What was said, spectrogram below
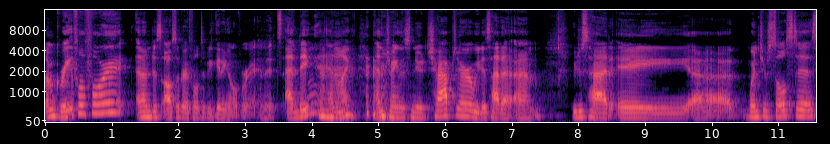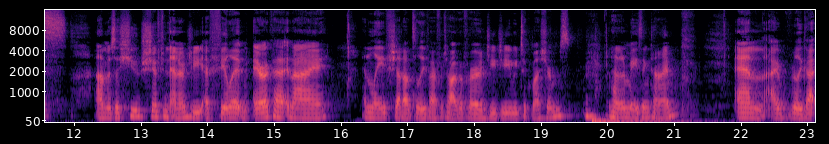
I'm grateful for it, and I'm just also grateful to be getting over it, and it's ending and like entering this new chapter. We just had a um, we just had a uh, winter solstice. Um, there's a huge shift in energy. I feel it. Erica and I and Leaf, shout out to Leaf, our photographer, and Gigi. We took mushrooms and had an amazing time. And I really got.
